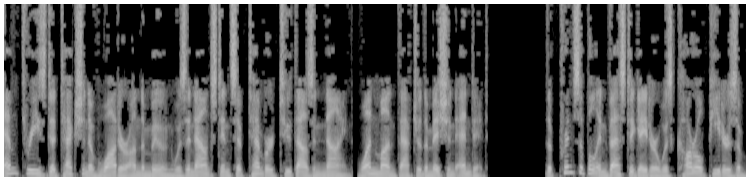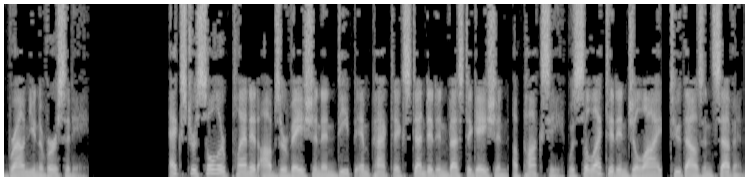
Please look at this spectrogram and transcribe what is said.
M3's detection of water on the Moon was announced in September 2009, one month after the mission ended. The principal investigator was Carle Pieters of Brown University. Extrasolar Planet Observation and Deep Impact Extended Investigation was selected in July, 2007.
